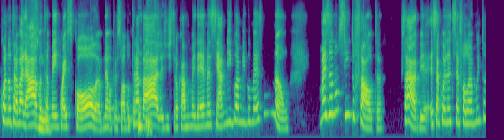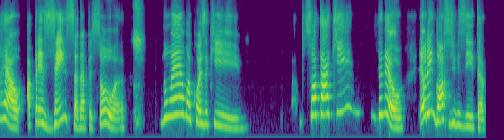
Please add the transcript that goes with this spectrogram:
quando eu trabalhava Sim. também com a escola, né, o pessoal do trabalho, a gente trocava uma ideia, mas assim, amigo, amigo mesmo, não. Mas eu não sinto falta sabe? Essa coisa que você falou é muito real. A presença da pessoa não é uma coisa que só tá aqui, entendeu? Eu nem gosto de visita.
